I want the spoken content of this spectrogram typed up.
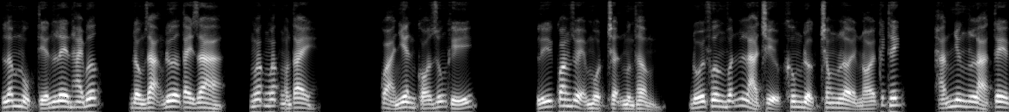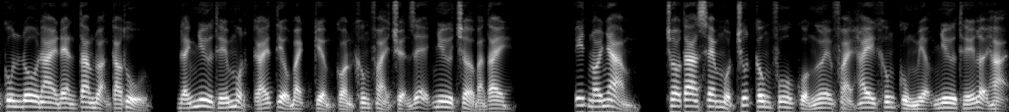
Lâm Mục tiến lên hai bước, đồng dạng đưa tay ra, ngoắc ngoắc ngón tay. Quả nhiên có dũng khí. Lý Quang Duệ một trận mừng thầm, đối phương vẫn là chịu không được trong lời nói kích thích, hắn nhưng là tê cun đô đai đen tam đoạn cao thủ, đánh như thế một cái tiểu bạch kiểm còn không phải chuyện dễ như trở bàn tay. Ít nói nhảm, cho ta xem một chút công phu của ngươi phải hay không cùng miệng như thế lợi hại.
